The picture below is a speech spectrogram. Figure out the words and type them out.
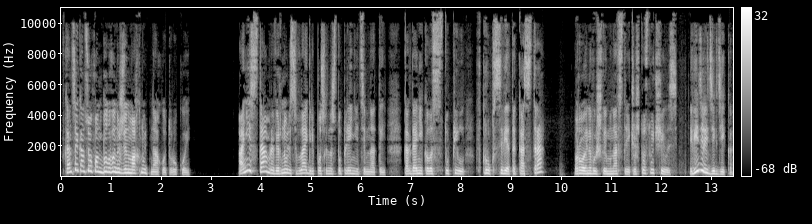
В конце концов он был вынужден махнуть на охоту рукой. Они с Тамро вернулись в лагерь после наступления темноты. Когда Николас вступил в круг света костра, Роина вышла ему навстречу. Что случилось? Видели Дик-Дика?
